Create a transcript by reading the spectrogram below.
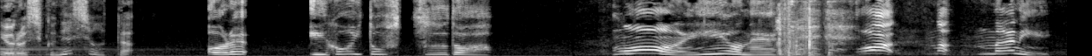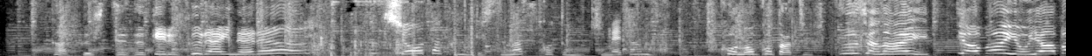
よろしくね翔太。あれ？意外と普通だ。もういいよね。わな何？隠し続けるくらいなら。翔太君で済ますことに決めたの。この子たち普通じゃない。やばいよやば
